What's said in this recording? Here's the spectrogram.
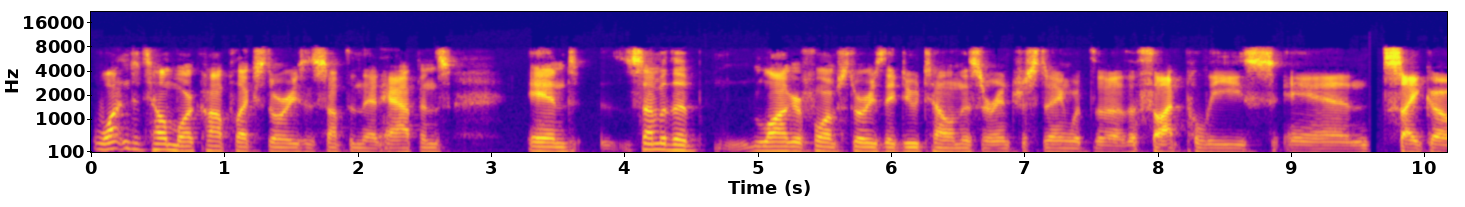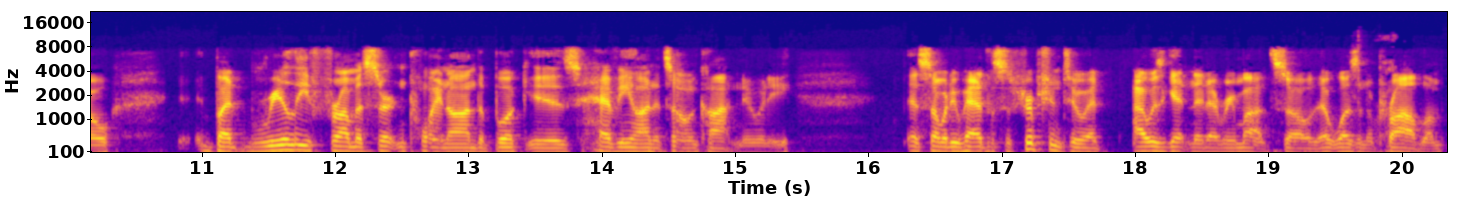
wanting to tell more complex stories is something that happens. And some of the longer form stories they do tell in this are interesting with the the thought police and psycho but really from a certain point on the book is heavy on its own continuity as somebody who had the subscription to it i was getting it every month so that wasn't a problem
